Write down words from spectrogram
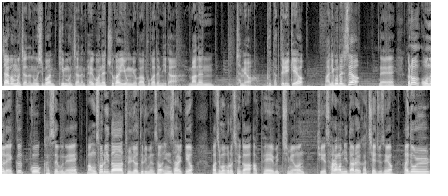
짧은 문자는 50원, 긴 문자는 100원의 추가 이용료가 부과됩니다. 많은 참여 부탁드릴게요. 많이 보내주세요. 네, 그럼 오늘의 끝곡 갓세븐의 망설이다 들려드리면서 인사할게요. 마지막으로 제가 앞에 외치면 뒤에 사랑합니다를 같이 해주세요. 아이돌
